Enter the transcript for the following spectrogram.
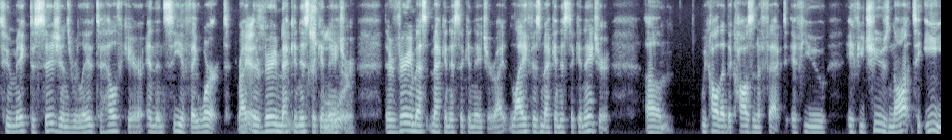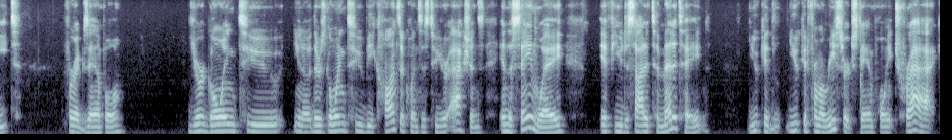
to make decisions related to healthcare and then see if they worked. Right? Yes. They're very mechanistic in nature. They're very mes- mechanistic in nature. Right? Life is mechanistic in nature. Um, we call that the cause and effect. If you if you choose not to eat, for example, you're going to you know there's going to be consequences to your actions. In the same way, if you decided to meditate, you could you could from a research standpoint track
